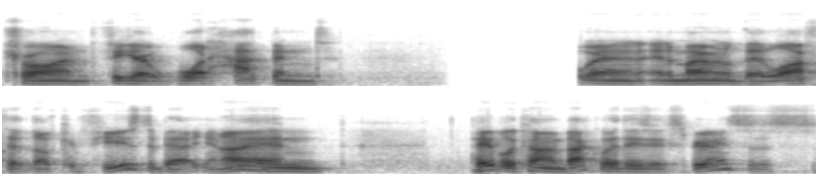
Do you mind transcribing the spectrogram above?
try and figure out what happened when in a moment of their life that they're confused about. You know, and people are coming back with these experiences.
